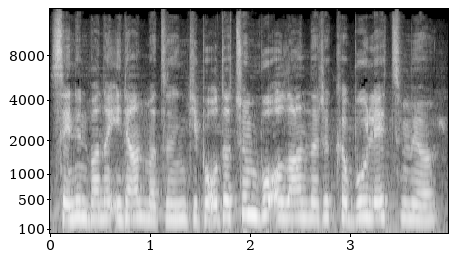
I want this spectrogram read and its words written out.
senin bana inanmadığın gibi o da tüm bu olanları kabul etmiyor.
